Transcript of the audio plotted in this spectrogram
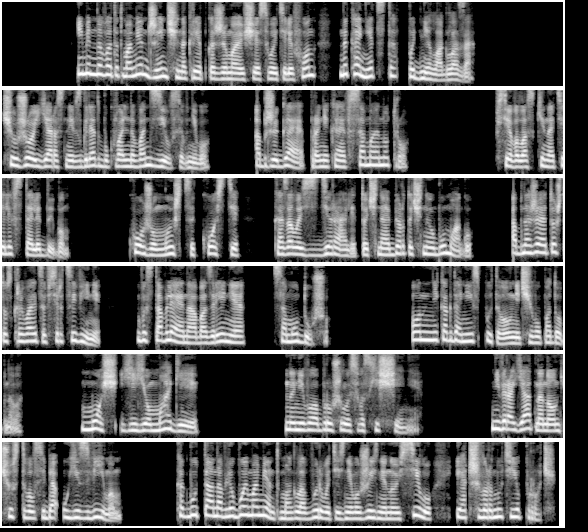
Именно в этот момент женщина, крепко сжимающая свой телефон, наконец-то подняла глаза. Чужой яростный взгляд буквально вонзился в него, обжигая, проникая в самое нутро. Все волоски на теле встали дыбом. Кожу, мышцы, кости, казалось, сдирали, точно оберточную бумагу, обнажая то, что скрывается в сердцевине, выставляя на обозрение саму душу. Он никогда не испытывал ничего подобного. Мощь ее магии... На него обрушилось восхищение. Невероятно, но он чувствовал себя уязвимым, как будто она в любой момент могла вырвать из него жизненную силу и отшвырнуть ее прочь.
